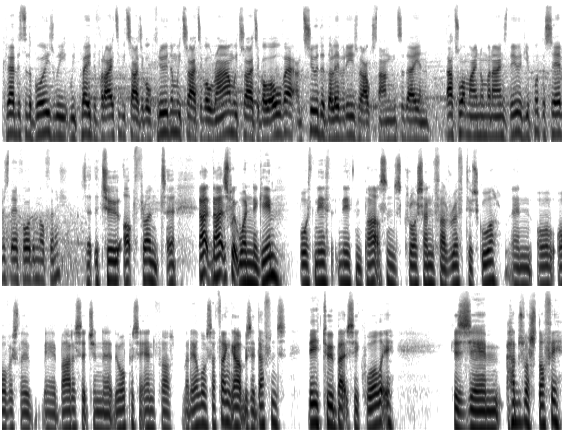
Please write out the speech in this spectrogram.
credit to the boys. We, we played the variety. We tried to go through them. We tried to go round. We tried to go over. And two of the deliveries were outstanding today. And that's what my number nines do. If you put the service there for them, they'll finish. Is it the two up front? Uh, That that's what won the game. Both Nathan, Nathan Patterson's cross in for Roofe to score, and obviously uh, Barisic in the, the opposite end for Morelos. I think that was the difference. They two bits of quality, because um, Hibs were stuffy,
